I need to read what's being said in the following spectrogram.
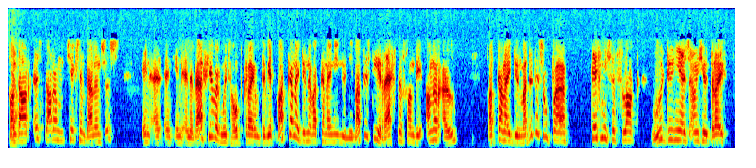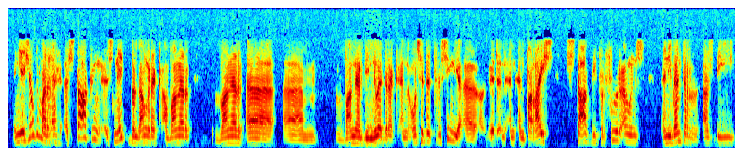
want ja. daar is daarom checks and balances en en en en 'n werkgewer moet hulp kry om te weet wat kan hy doen en wat kan hy nie doen nie. Wat is die regte van die ander ou? Wat kan hy doen? Maar dit is op 'n uh, tegniese vlak. Hoe doen jy as ouens jou dryf? En jy sê heeltemal reg, 'n staking is net belangrik aan wanneer wanneer uh ehm um, wanneer die nooddruk. En ons het dit gesien uh weet in in in Parys staak die vervoer ouens in die winter as die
